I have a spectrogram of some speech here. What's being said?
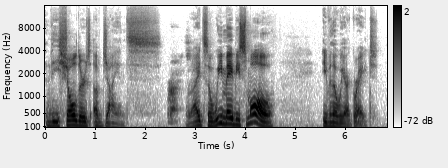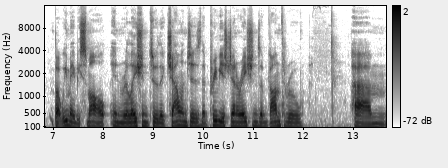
the shoulders of giants. Right. Right? So we may be small even though we are great but we may be small in relation to the challenges that previous generations have gone through. Um,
